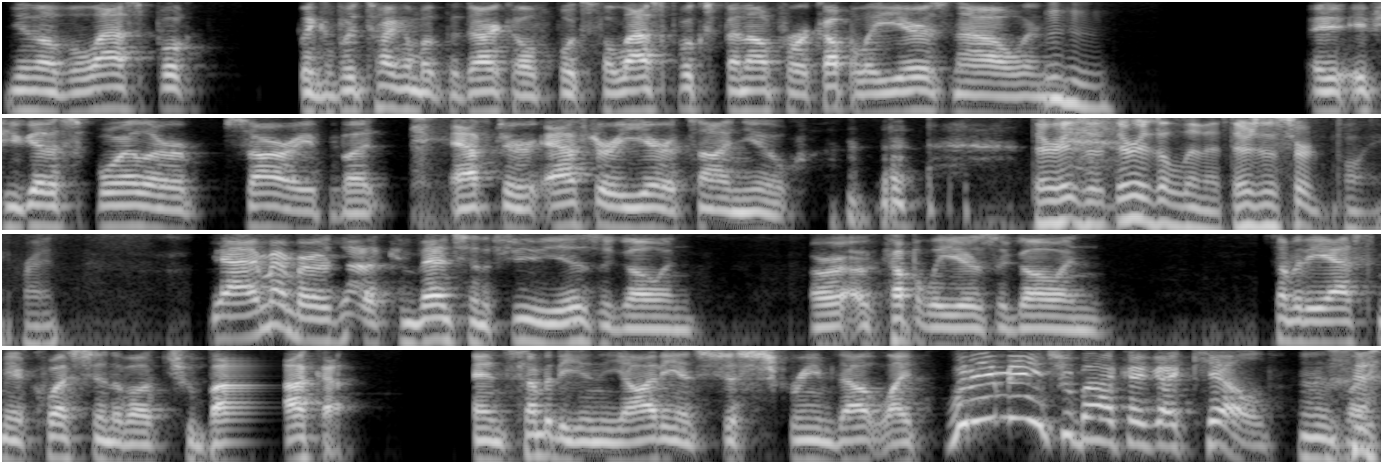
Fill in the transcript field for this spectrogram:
you know, the last book, like if we're talking about the Dark Elf books, the last book's been out for a couple of years now, and hmm i- if you get a spoiler, sorry, but after after a year, it's on you. There is a there is a limit. There's a certain point, right? Yeah, I remember I was at a convention a few years ago, and or a couple of years ago, and somebody asked me a question about Chewbacca, and somebody in the audience just screamed out like, "What do you mean Chewbacca got killed?" Like,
